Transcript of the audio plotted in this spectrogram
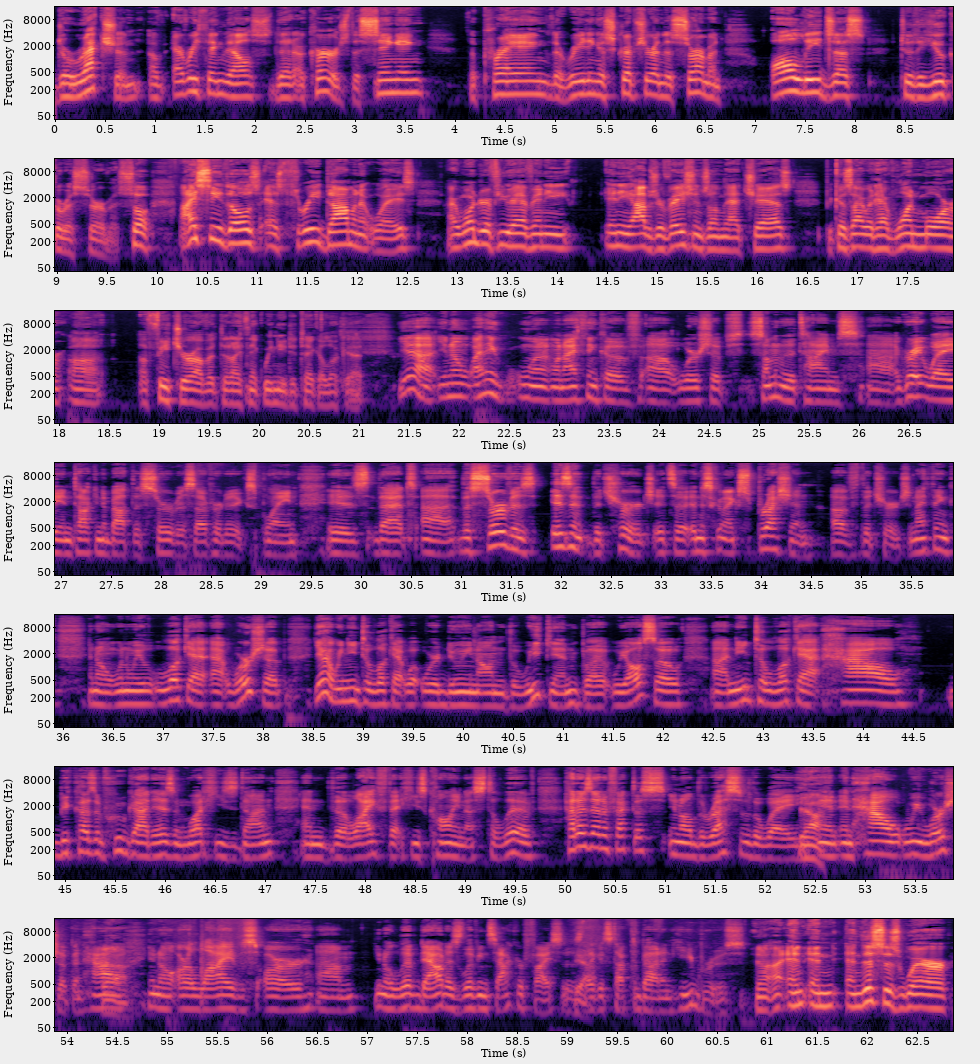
direction of everything else that occurs. The singing, the praying, the reading of Scripture, and the sermon all leads us to the Eucharist service. So I see those as three dominant ways. I wonder if you have any any observations on that, Chaz, because I would have one more uh, a feature of it that I think we need to take a look at. Yeah, you know, I think when, when I think of uh, worship, some of the times, uh, a great way in talking about the service, I've heard it explained, is that uh, the service isn't the church, it's, a, and it's an expression of the church. And I think, you know, when we look at, at worship, yeah, we need to look at what we're doing on the weekend, but we also uh, need to look at how because of who God is and what He's done and the life that He's calling us to live, how does that affect us, you know, the rest of the way yeah. and, and how we worship and how, yeah. you know, our lives are, um, you know, lived out as living sacrifices, yeah. like it's talked about in Hebrews. Yeah, and, and, and this is where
